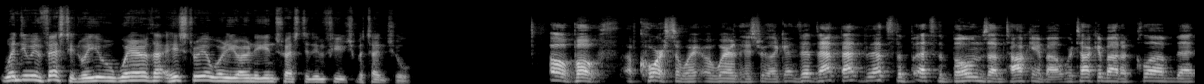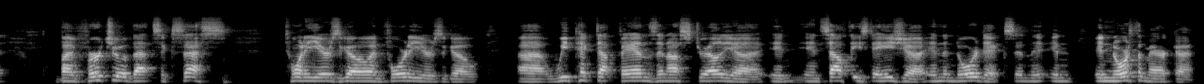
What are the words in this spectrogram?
when you invested, were you aware of that history, or were you only interested in future potential? Oh, both, of course, aware, aware of the history. Like that, that, that, that's the that's the bones I'm talking about. We're talking about a club that, by virtue of that success, 20 years ago and 40 years ago, uh, we picked up fans in Australia, in in Southeast Asia, in the Nordics, in the, in in North America.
